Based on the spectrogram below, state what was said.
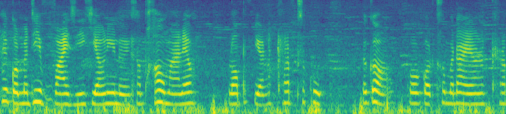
ให้กดมาที่ไฟล์สีเขียวนี่เลยครับเข้ามาแล้ว รอแป๊บเดียวนะครับสักครู่แล้วก็พอกดเข้ามาได้แล้วนะครับ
